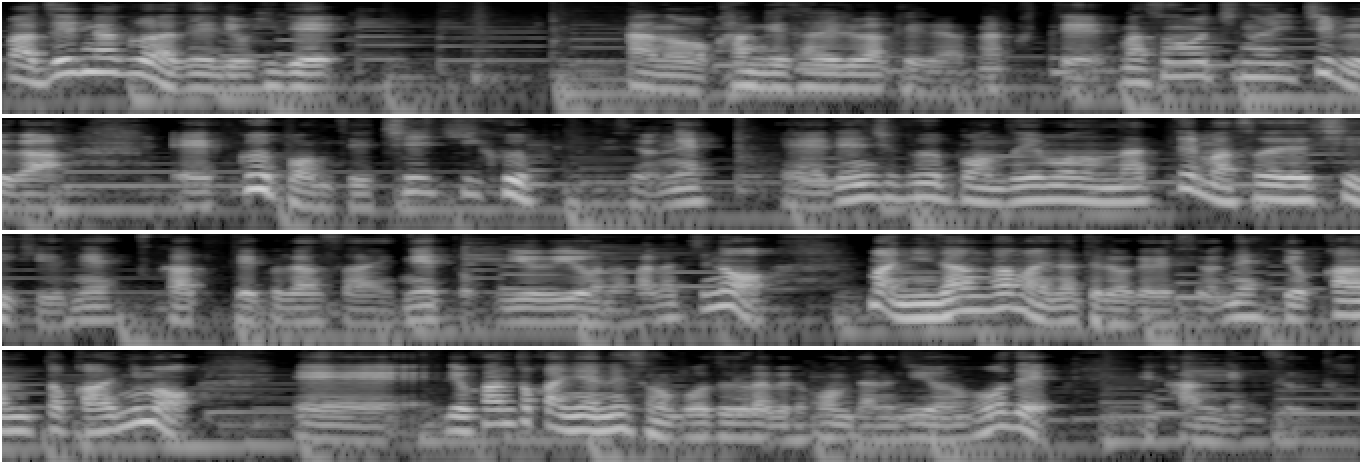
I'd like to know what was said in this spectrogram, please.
まあ、全額はね、旅費であの、歓迎されるわけではなくて、まあ、そのうちの一部が、えー、クーポンという地域クーポンですよね。えー、電子クーポンというものになって、まあ、それで地域でね、使ってくださいね、というような形の、まあ、二段構えになってるわけですよね。旅館とかにも、えー、旅館とかにはね、その GoTo トラベル本体の事業の方でえ還元すると。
